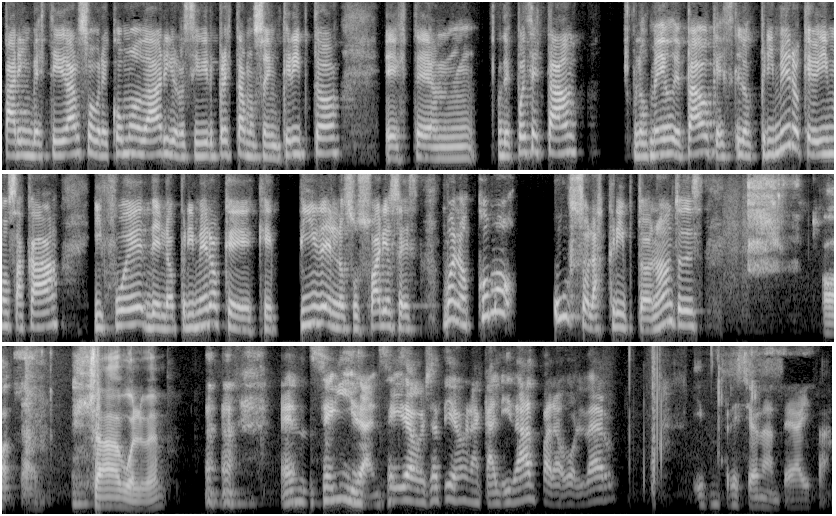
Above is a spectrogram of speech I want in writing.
para investigar sobre cómo dar y recibir préstamos en cripto. Este, después están los medios de pago, que es lo primero que vimos acá y fue de lo primero que, que piden los usuarios es, bueno, ¿cómo uso las cripto, no? Entonces... Ya vuelve. enseguida, enseguida, porque ya tiene una calidad para volver impresionante, ahí está.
